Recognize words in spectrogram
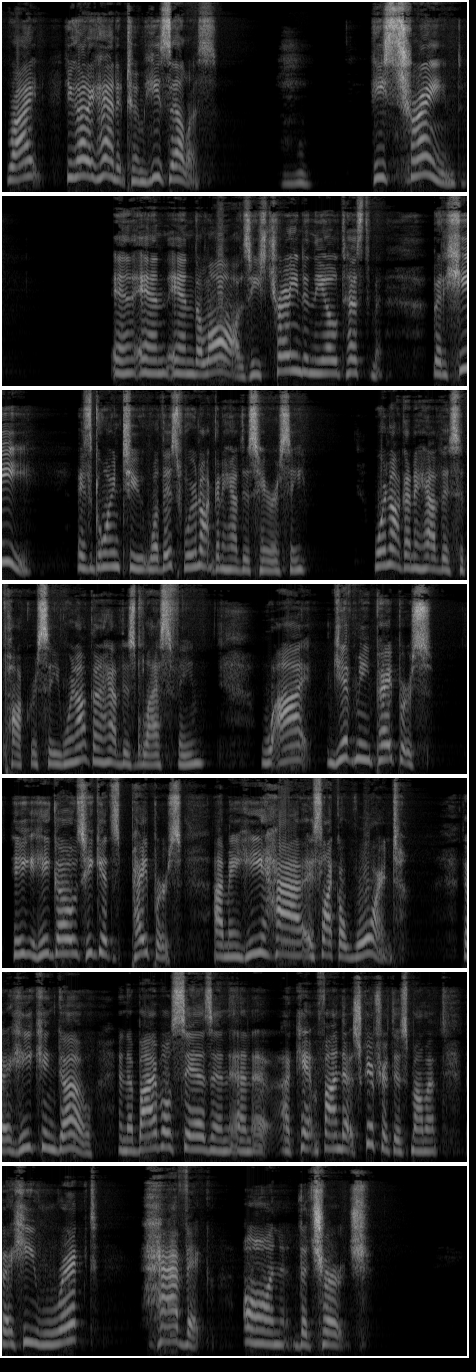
right? You got to hand it to him. He's zealous. He's trained in, in, in the laws. He's trained in the Old Testament. But he is going to, well, this, we're not going to have this heresy. We're not going to have this hypocrisy. We're not going to have this blaspheme. I, give me papers. He, he goes, he gets papers. I mean, he has, it's like a warrant that he can go. And the Bible says, and, and uh, I can't find that scripture at this moment, but he wrecked havoc on the church.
